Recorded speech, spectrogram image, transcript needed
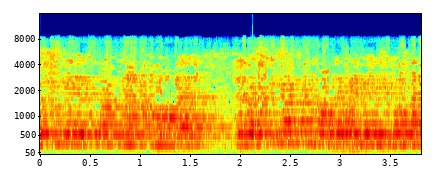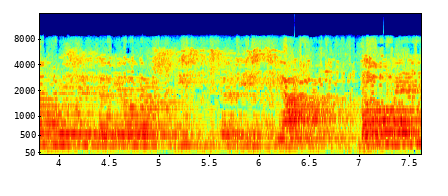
u siebie elektrownie atomowe, że właściwie o tym będzie można pomyśleć dopiero za 30-40 lat, do momentu,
